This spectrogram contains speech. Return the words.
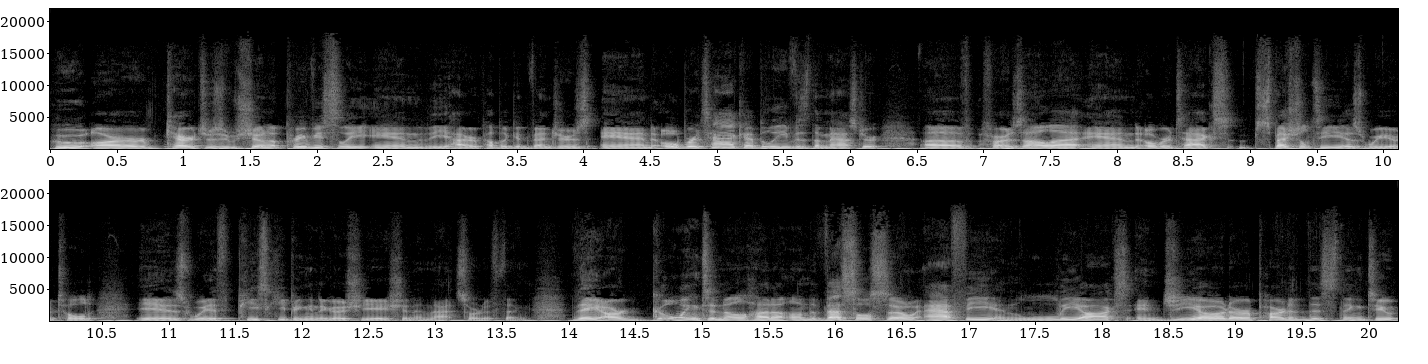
who are characters who've shown up previously in the High Republic Adventures. And Obertak, I believe, is the master of Farzala, and Obertak's specialty, as we are told, is with peacekeeping and negotiation and that sort of thing. They are going to Nal Hutta on the vessel, so Affie and And Geode are a part of this thing too.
